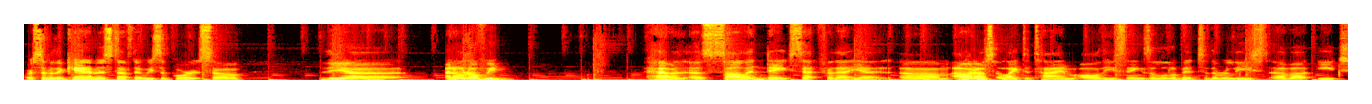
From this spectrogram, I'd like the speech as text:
or some of the cannabis stuff that we support. So the uh, I don't know if we have a, a solid date set for that yet. Um, I would Mhm. also like to time all these things a little bit to the release of uh, each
